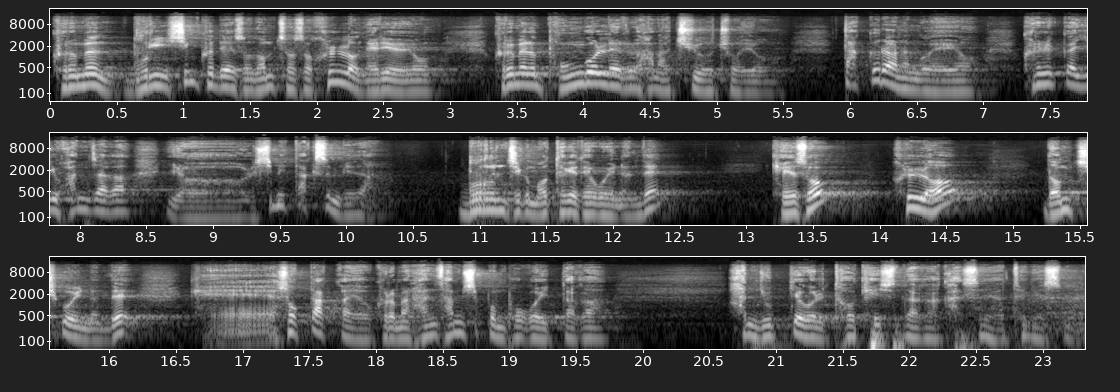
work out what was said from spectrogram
그러면 물이 싱크대에서 넘쳐서 흘러내려요. 그러면 봉골레를 하나 쥐어줘요. 닦으라는 거예요. 그러니까 이 환자가 열심히 닦습니다. 물은 지금 어떻게 되고 있는데? 계속 흘러 넘치고 있는데 계속 닦아요. 그러면 한 30분 보고 있다가 한 6개월 더 계시다가 갔어야 되겠습니다.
